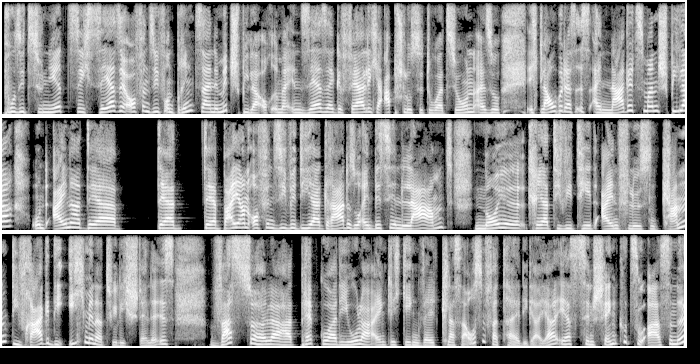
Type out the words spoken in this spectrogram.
positioniert sich sehr, sehr offensiv und bringt seine Mitspieler auch immer in sehr, sehr gefährliche Abschlusssituationen. Also ich glaube, das ist ein Nagelsmann-Spieler und einer, der, der der Bayern-Offensive, die ja gerade so ein bisschen lahmt, neue Kreativität einflößen kann. Die Frage, die ich mir natürlich stelle, ist, was zur Hölle hat Pep Guardiola eigentlich gegen Weltklasse-Außenverteidiger? Ja, erst Zinchenko zu Arsenal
